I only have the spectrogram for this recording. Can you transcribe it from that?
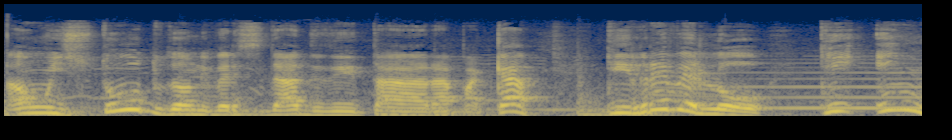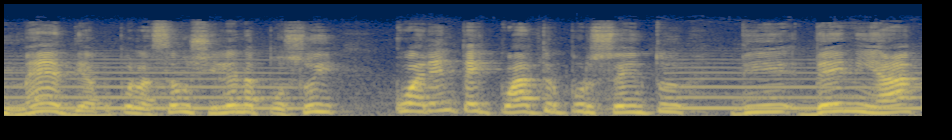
Há um estudo da Universidade de Tarapacá que revelou que, em média, a população chilena possui 44% de DNA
